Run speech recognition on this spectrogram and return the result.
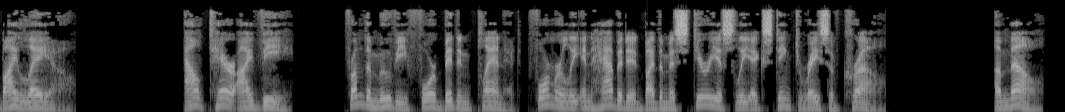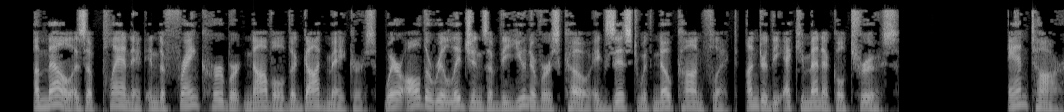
by Leo. Altair IV from the movie Forbidden Planet, formerly inhabited by the mysteriously extinct race of Krell. Amel Amel is a planet in the Frank Herbert novel The Godmakers, where all the religions of the universe co-exist with no conflict, under the ecumenical truce. Antar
